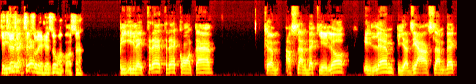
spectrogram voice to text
Qui est très actif sur les réseaux en passant. Puis il est très, très content que Arslan Beck est là. Il l'aime, puis il a dit à Arslan Beck,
